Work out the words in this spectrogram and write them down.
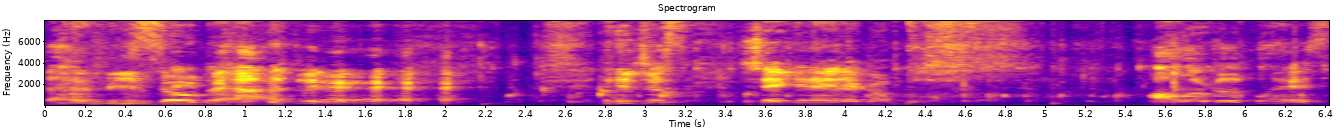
That would be so bad. It's just shaking it and go all over the place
